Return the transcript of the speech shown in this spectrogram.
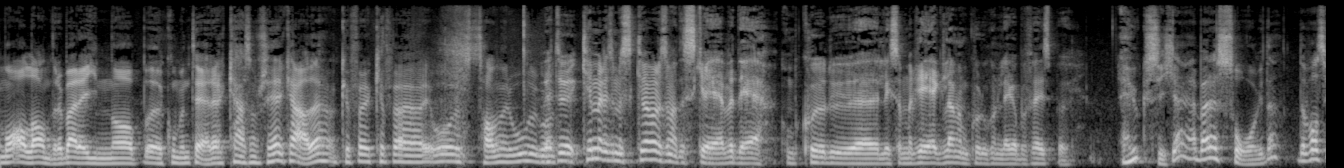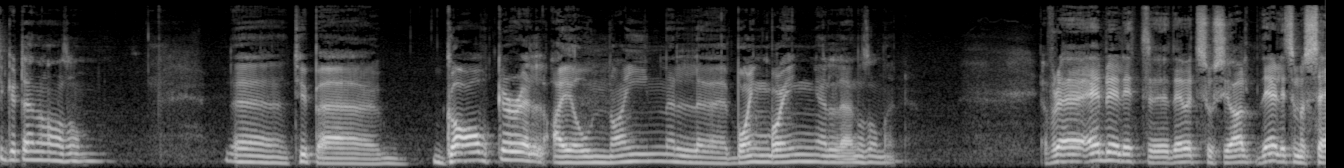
må alle andre bare inn og eh, kommentere. Hva er det som skjer? Hva er det? Hvorfor, hvorfor Jo, ta det med ro. Vet du, hvem, er det som, hvem var det som hadde skrevet det? Om hvor du, eh, liksom, reglene om hvor du kunne legge på Facebook? Jeg husker ikke, jeg bare så det. Det var sikkert en eller annen sånn eh, type Gawker eller IO9 eller Boing Boing eller noe sånt. der. Ja, for det, jeg blir litt Det er jo et sosialt Det er litt som å si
